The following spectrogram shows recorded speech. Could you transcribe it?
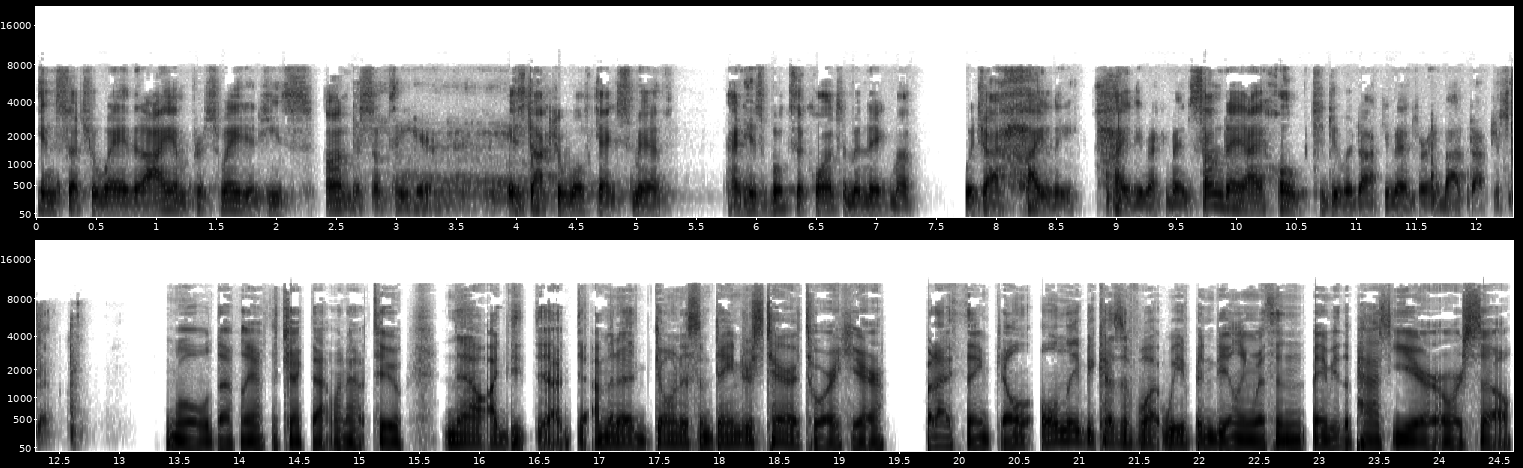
in such a way that I am persuaded he's onto something here is Dr. Wolfgang Smith and his book, The Quantum Enigma, which I highly, highly recommend. Someday I hope to do a documentary about Dr. Smith. Well, we'll definitely have to check that one out too. Now, I, I'm going to go into some dangerous territory here, but I think only because of what we've been dealing with in maybe the past year or so.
